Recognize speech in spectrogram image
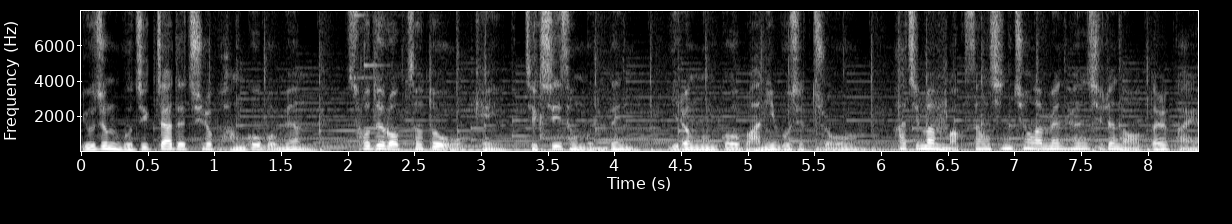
요즘 무직자 대출 광고 보면 소득 없어도 오케이, 즉시 성분 등 이런 문구 많이 보셨죠. 하지만 막상 신청하면 현실은 어떨까요?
